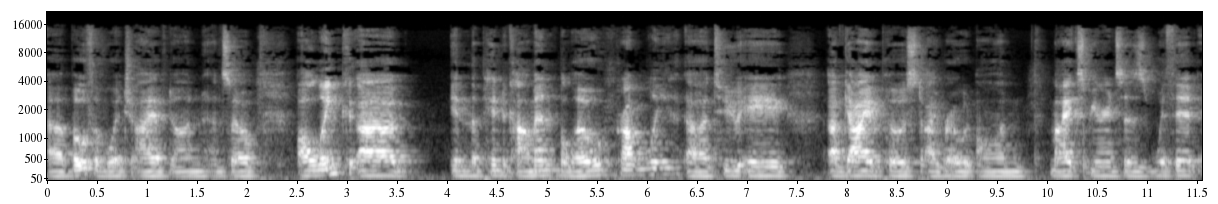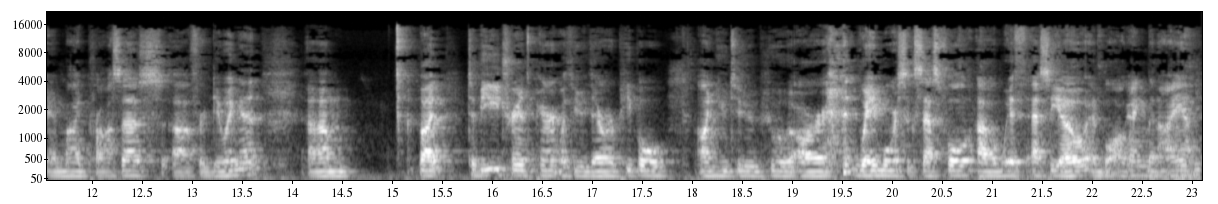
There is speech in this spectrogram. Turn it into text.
uh, both of which I have done. And so I'll link uh, in the pinned comment below probably uh, to a, a guide post I wrote on my experiences with it and my process uh, for doing it. Um, but to be transparent with you, there are people on YouTube who are way more successful uh, with SEO and blogging than I am.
